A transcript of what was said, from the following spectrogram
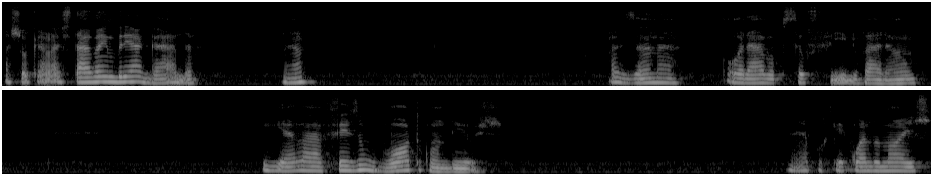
achou que ela estava embriagada, né? Mas Ana orava para seu filho, varão, e ela fez um voto com Deus né? porque quando nós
